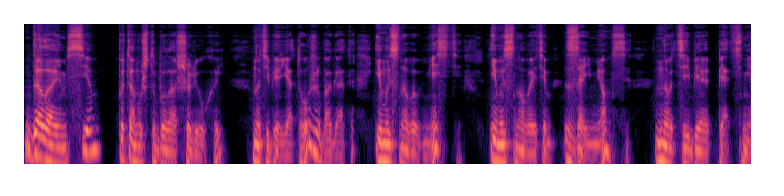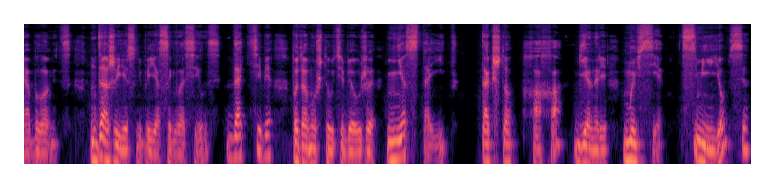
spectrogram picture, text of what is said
дала им всем, потому что была шлюхой, но теперь я тоже богата, и мы снова вместе, и мы снова этим займемся, но тебе опять не обломится, даже если бы я согласилась дать тебе, потому что у тебя уже не стоит. Так что, ха-ха, Генри, мы все смеемся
